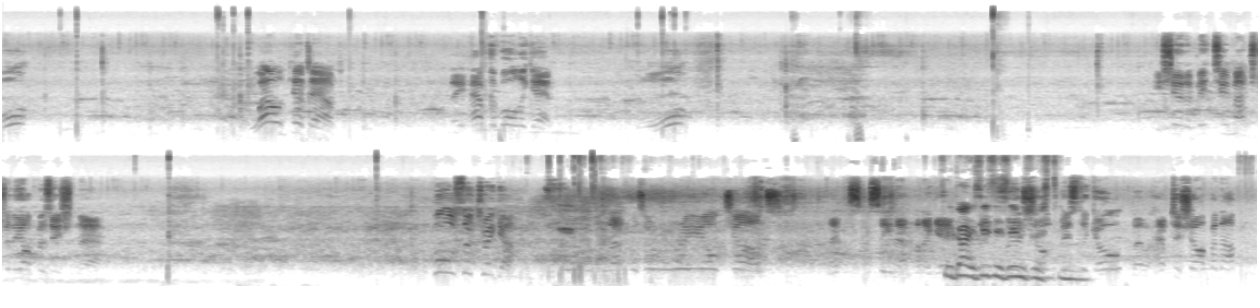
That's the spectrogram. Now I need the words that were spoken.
Or well cut out. They have the ball again. Or he showed a bit too much to the opposition there. Pulls the trigger. Oh, that was a real chance. Let's see that one again. So, guys, this is interesting. The goal. They'll have to sharpen up.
